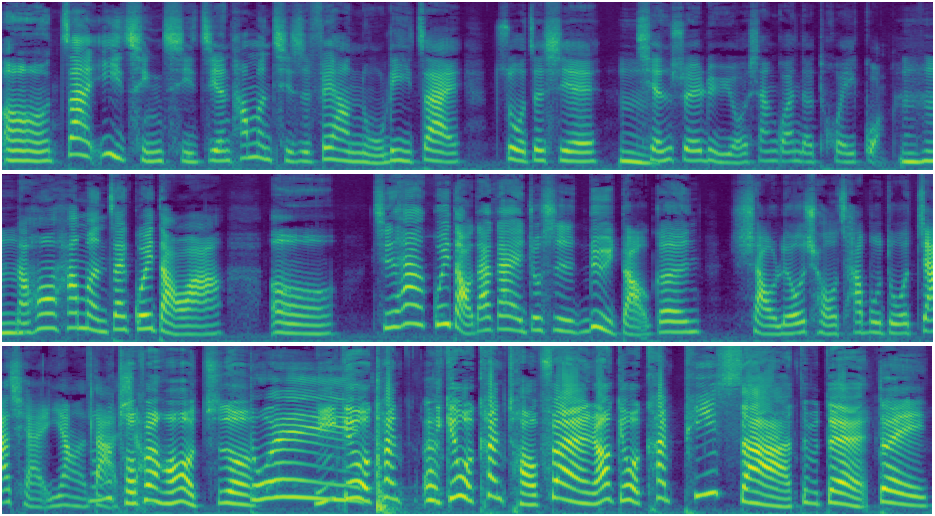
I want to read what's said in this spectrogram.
呃，在疫情期间，他们其实非常努力在做这些潜水旅游相关的推广。嗯哼，然后他们在龟岛啊，呃。其实它龟岛大概就是绿岛跟小琉球差不多，加起来一样的大小。炒饭好好吃哦！对，你给我看，你给我看炒饭，然后给我看披萨，对不对？对，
